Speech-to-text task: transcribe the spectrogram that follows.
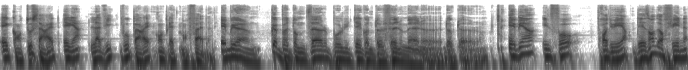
et quand tout s'arrête, eh bien, la vie vous paraît complètement fade. Eh bien, que peut-on faire pour lutter contre le phénomène, euh, docteur? Eh bien, il faut produire des endorphines,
